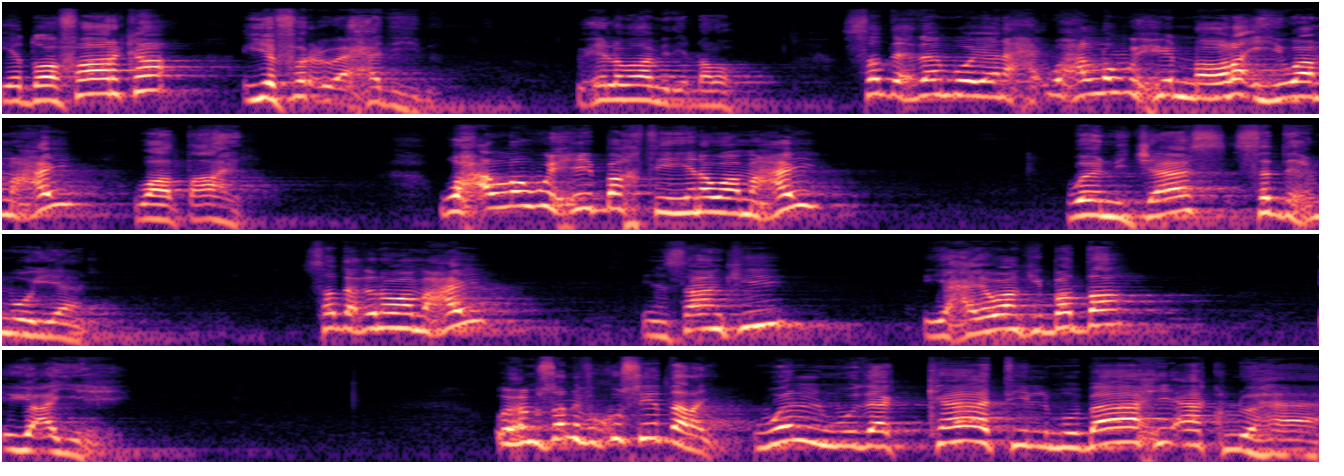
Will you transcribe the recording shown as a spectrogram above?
iyo doofaarka iyo farcu axadihima wixii labadaa mid i dhalo. Saddexdaa mooyaane wax allo wixii noola ihi waa maxay? Waa daahir. Wax allo wixii baktihina waa maxay? Waa nijaas saddex mooyaan. Saddexduna waa maxay? Insaankii iyo xayawaankii badda iyo ayixi wuxuu musanifku ku sii daray wاlmudakaati اlmubaaxi akluhaa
